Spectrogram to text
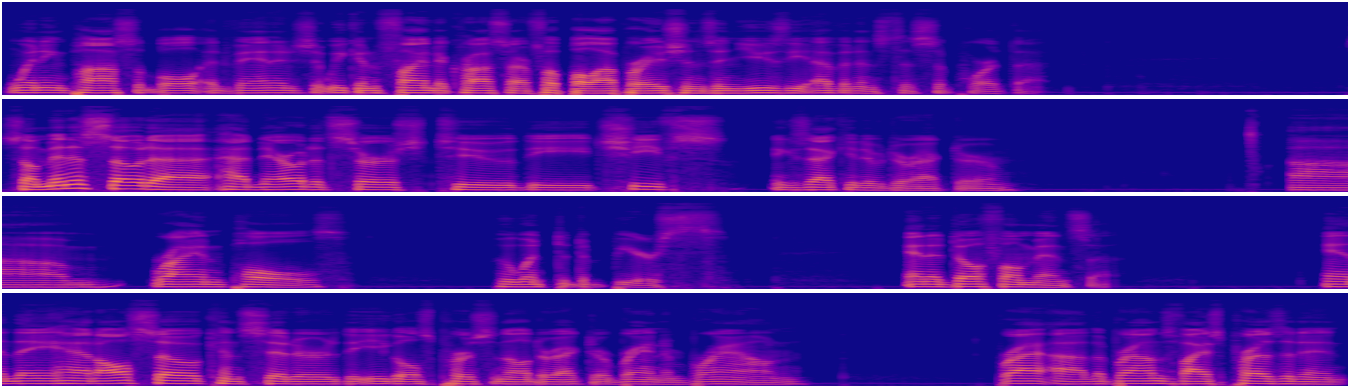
winning possible advantage that we can find across our football operations and use the evidence to support that. So Minnesota had narrowed its search to the Chiefs executive director, um, Ryan Poles, who went to the Bears, and Adofo-Mensah. And they had also considered the Eagles personnel director, Brandon Brown, uh, the Browns vice president,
